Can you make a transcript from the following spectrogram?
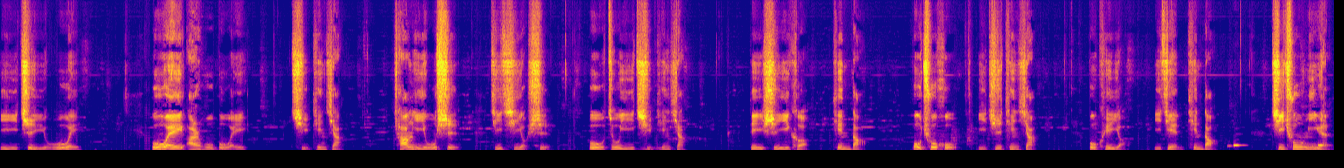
以至于无为。无为而无不为，取天下常以无事，及其有事，不足以取天下。第十一课：天道不出户，以知天下；不窥有，以见天道。其出弥远。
